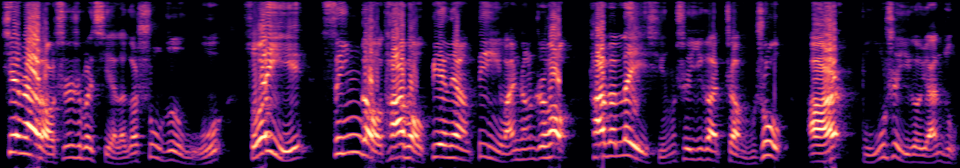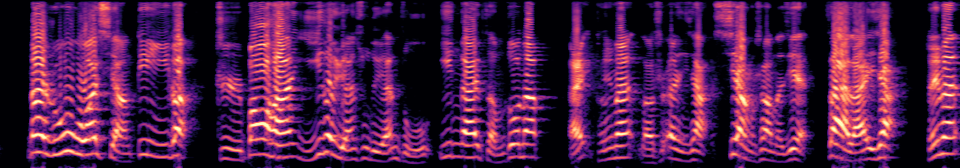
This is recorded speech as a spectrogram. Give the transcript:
现在老师是不是写了个数字五？所以 single tuple 变量定义完成之后，它的类型是一个整数，而不是一个元组。那如果想定一个只包含一个元素的元组，应该怎么做呢？哎，同学们，老师摁一下向上的键，再来一下。同学们，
